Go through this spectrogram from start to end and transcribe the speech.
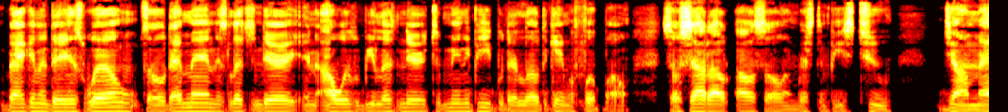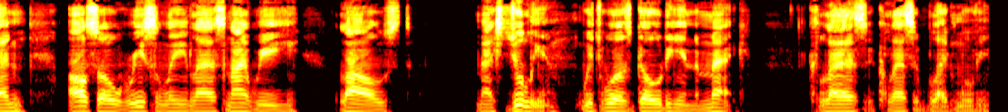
back in the day as well. So that man is legendary and always will be legendary to many people that love the game of football. So shout out also and rest in peace to John Madden. Also, recently, last night, we lost Max Julien, which was Goldie and the Mack. Classic, classic black movie.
